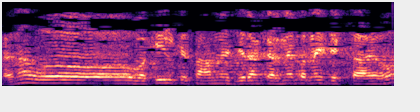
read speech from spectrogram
है ना वो वकील के सामने जिरा करने पर नहीं दिखता है वो।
